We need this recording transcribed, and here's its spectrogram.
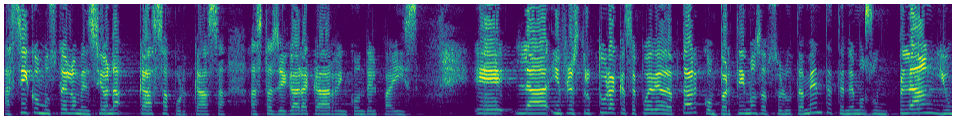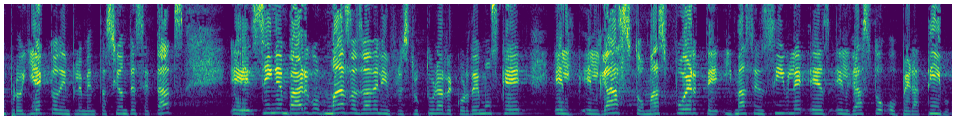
así como usted lo menciona, casa por casa, hasta llegar a cada rincón del país. Eh, la infraestructura que se puede adaptar compartimos absolutamente, tenemos un plan y un proyecto de implementación de CETATS. Eh, sin embargo, más allá de la infraestructura, recordemos que el, el gasto más fuerte y más sensible es el gasto operativo.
